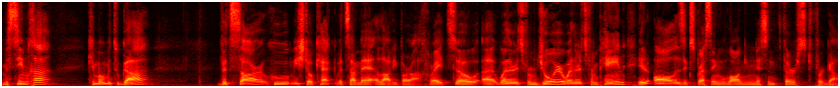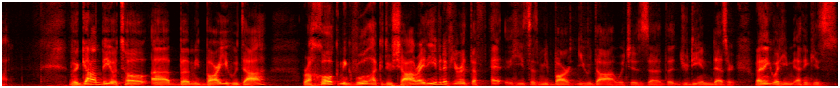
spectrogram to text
Mesimcha kimo mituga v'tsar hu mishtokek v'tzameh elavi barach. Right. So uh, whether it's from joy or whether it's from pain, it all is expressing longingness and thirst for God. V'gam biyoto uh, b'midbar Yehuda. Rachok migvul hakdusha, right? Even if you're at the, eh, he says midbar Yehuda, which is uh, the Judean desert. But I think what he, I think he's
